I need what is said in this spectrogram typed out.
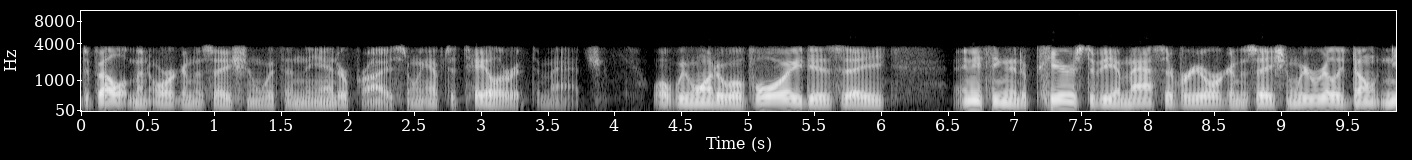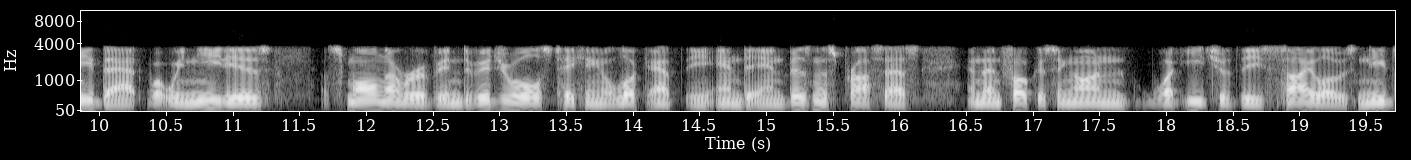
development organization within the enterprise, and we have to tailor it to match. What we want to avoid is a anything that appears to be a massive reorganization. We really don't need that. What we need is a small number of individuals taking a look at the end to end business process and then focusing on what each of these silos needs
